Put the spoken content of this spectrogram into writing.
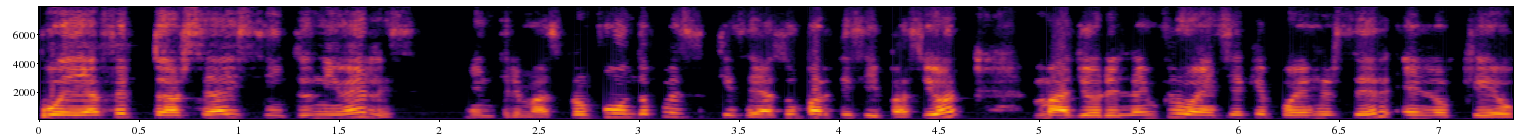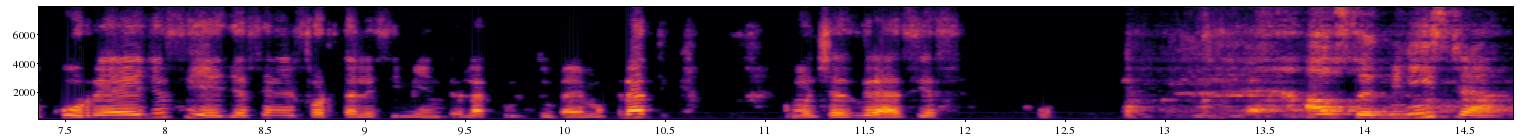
puede afectarse a distintos niveles entre más profundo, pues que sea su participación, mayor es la influencia que puede ejercer en lo que ocurre a ellos y ellas en el fortalecimiento de la cultura democrática. Muchas gracias. A usted, ministra,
